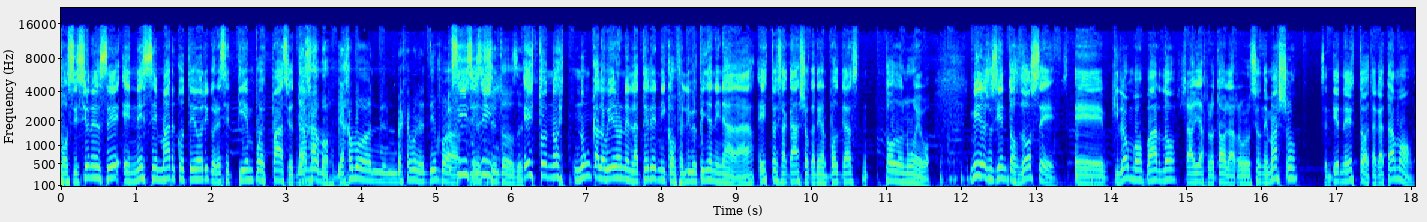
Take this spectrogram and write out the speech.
Posiciónense en ese marco teórico, en ese tiempo-espacio. Viajamos, viajamos en, viajamos en el tiempo a Sí, sí, sí. 1812. Esto no es- nunca lo vieron en la tele ni con Felipe Piña ni nada. ¿eh? Esto es acá, yo el podcast, todo nuevo. 1812, eh, Quilombo, Bardo, ya había explotado la Revolución de Mayo. ¿Se entiende esto? ¿Hasta acá estamos?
